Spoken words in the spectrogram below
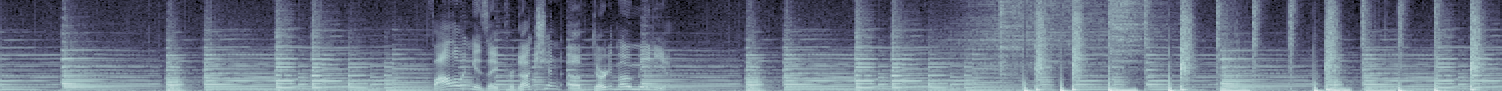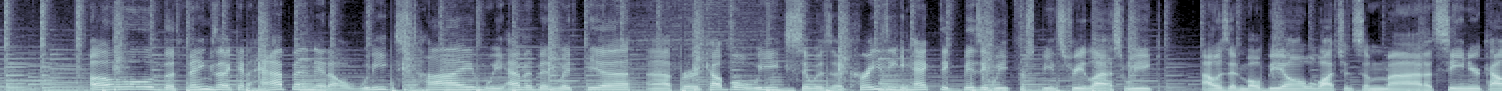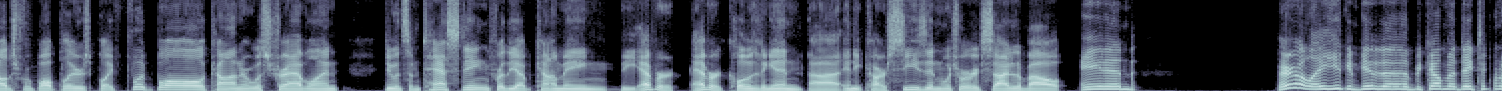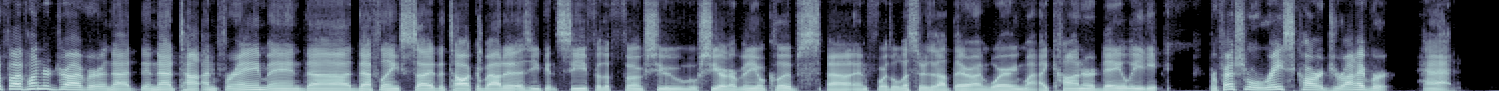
Following is a production of Dirty Mo Media. Oh, the things that can happen in a week's time. We haven't been with you uh, for a couple weeks. It was a crazy, hectic, busy week for Speed Street last week. I was in Mobile watching some uh, senior college football players play football. Conor was traveling, doing some testing for the upcoming, the ever, ever closing in uh, IndyCar season, which we're excited about. And apparently you could get uh, become a Daytona 500 driver in that in that time frame, and uh, definitely excited to talk about it. As you can see, for the folks who see our video clips, uh, and for the listeners out there, I'm wearing my Conor Daly professional race car driver hat,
